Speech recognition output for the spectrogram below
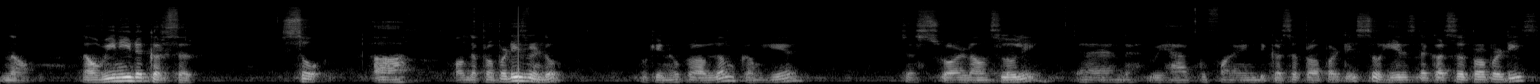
Now now we need a cursor. So uh, on the properties window okay no problem. Come here just scroll down slowly and we have to find the cursor properties. So here is the cursor properties.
